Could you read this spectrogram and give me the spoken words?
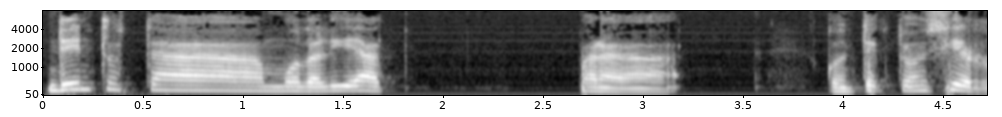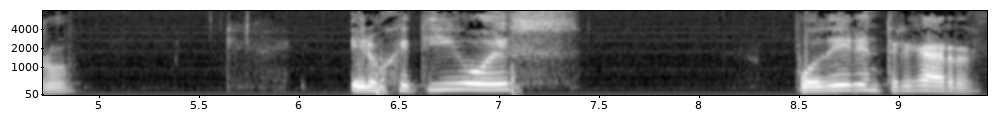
Dentro de esta modalidad para contexto de encierro, el objetivo es poder entregar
